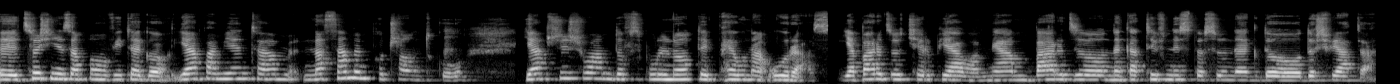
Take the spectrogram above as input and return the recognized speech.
y, coś niesamowitego. Ja pamiętam na samym początku, ja przyszłam do wspólnoty pełna uraz. Ja bardzo cierpiałam, miałam bardzo negatywny stosunek do, do świata.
